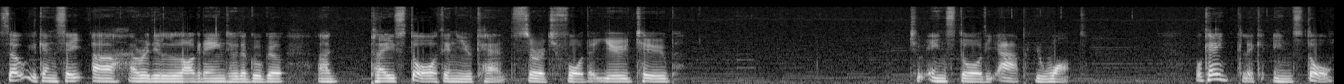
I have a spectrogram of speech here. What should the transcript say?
So you can see uh, already logged into the Google uh, Play Store, then you can search for the YouTube to install the app you want. Okay, click install.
